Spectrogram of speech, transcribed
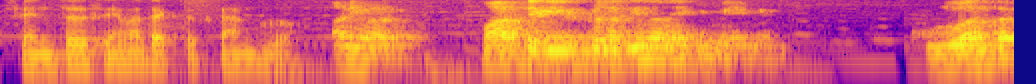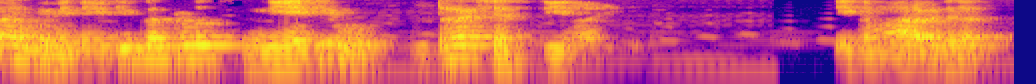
සෙන්සර්සේම තැක්සස්කන් පුලෝ අනිවාර මාතක යස් කල තින එක මේ පුළුවන්තරන් මේ නේටව කටලස් නේටව ඉන්ටරක්ෂන්ස් තියෙනයි ඒක. මාර වැදගත්.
